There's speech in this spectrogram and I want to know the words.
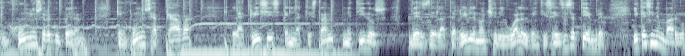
en junio se recuperan, que en junio se acaba la crisis en la que están metidos desde la terrible noche de igual el 26 de septiembre y que sin embargo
